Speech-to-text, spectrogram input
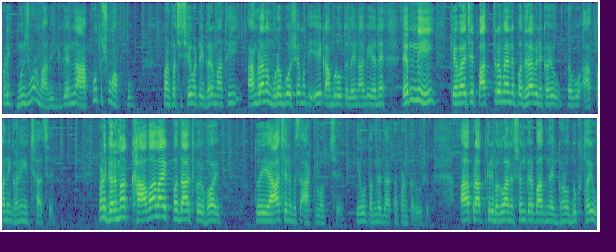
થોડીક મૂંઝવણમાં આવી કે એમને આપવું તો શું આપવું? પણ પછી છેવટે ઘરમાંથી આંબળાનો મુરબ્બો છે એમાંથી એક આંબળો તો લઈને આવી અને એમની કહેવાય છે પાત્રમાં એને પધરાવીને કહ્યું, પ્રભુ, આપવાની ઘણી ઈચ્છા છે. પણ ઘરમાં ખાવાલાયક પદાર્થ કોઈ હોય તો એ આ છે ને બસ આટલો જ છે. એ હું તમને અર્પણ કરું છું. આ પ્રાપ્ત કરી ભગવાન શંકરપાદને ઘણું દુઃખ થયું.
